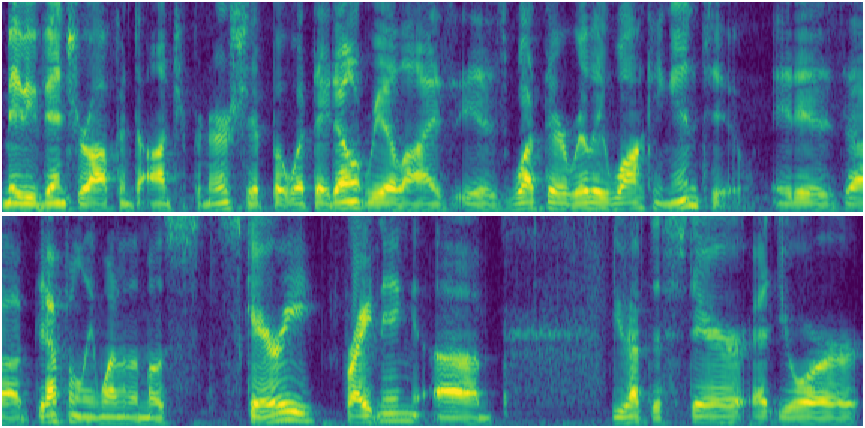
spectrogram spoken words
maybe venture off into entrepreneurship. But what they don't realize is what they're really walking into. It is uh, definitely one of the most scary frightening um, you have to stare at your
